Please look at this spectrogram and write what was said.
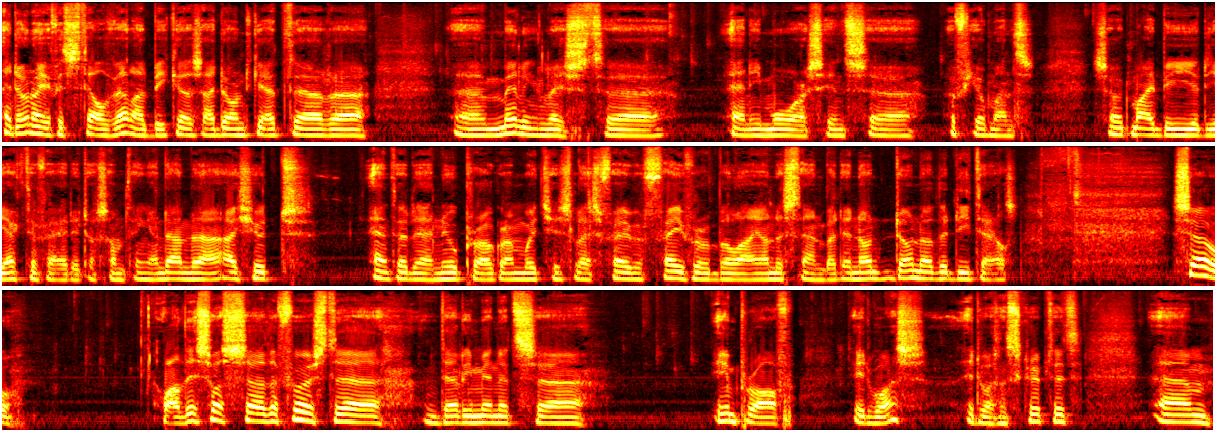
I don't know if it's still valid because I don't get their mailing list anymore since a few months. So it might be deactivated or something. And then uh, I should enter the new program, which is less favor- favorable, I understand, but I don't, don't know the details. So, well, this was uh, the first uh, Daily Minutes uh, improv. It was. It wasn't scripted um,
